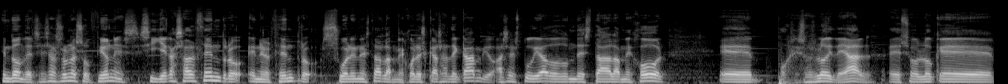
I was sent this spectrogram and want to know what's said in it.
Entonces, esas son las opciones. Si llegas al centro, en el centro suelen estar las mejores casas de cambio, has estudiado dónde está la mejor, eh, pues eso es lo ideal. Eso es lo que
